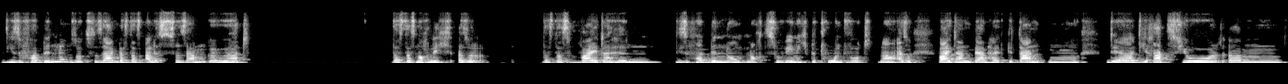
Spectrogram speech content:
diese Verbindung sozusagen, dass das alles zusammengehört, dass das noch nicht, also dass das weiterhin diese Verbindung noch zu wenig betont wird. Ne? Also weiterhin werden halt Gedanken, der die Ratio, ähm,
